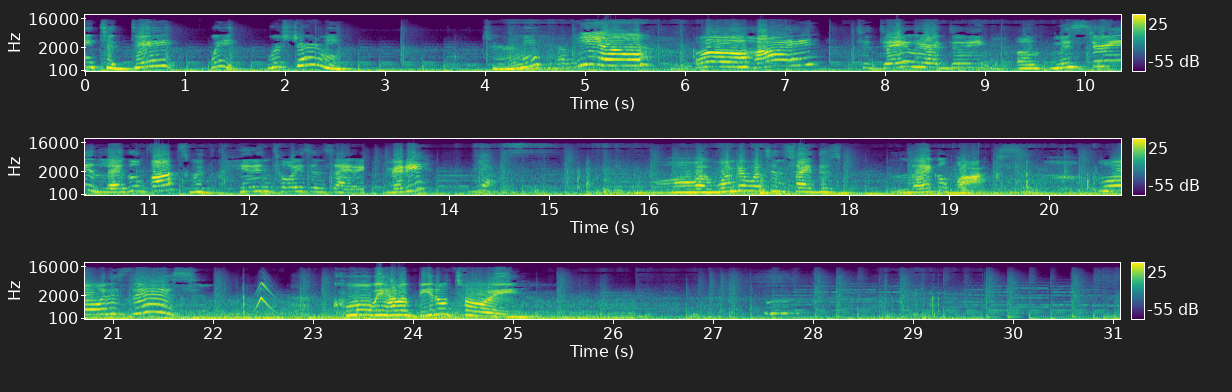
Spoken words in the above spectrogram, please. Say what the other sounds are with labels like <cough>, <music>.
Jeremy. Today, wait, where's Jeremy? Jeremy? I'm here. Oh, hi. Today we are doing a mystery Lego box with hidden toys inside. Are you ready? Yes. Oh, I wonder what's inside this Lego box. Whoa, what is this? Cool, we have a beetle toy.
